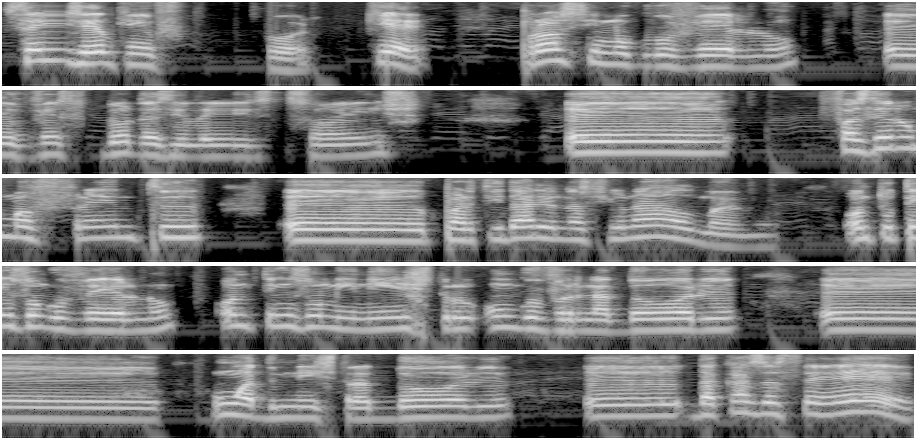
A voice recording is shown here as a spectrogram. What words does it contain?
seja ele quem for, que é próximo governo uh, vencedor das eleições, uh, fazer uma frente uh, partidária nacional, mano. Onde tu tens um governo, onde tens um ministro, um governador, um administrador da Casa CE,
